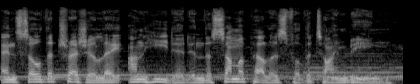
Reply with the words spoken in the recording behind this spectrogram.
and so the treasure lay unheeded in the summer palace for the time being.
